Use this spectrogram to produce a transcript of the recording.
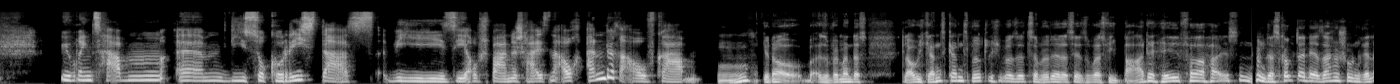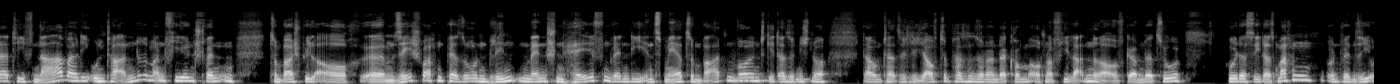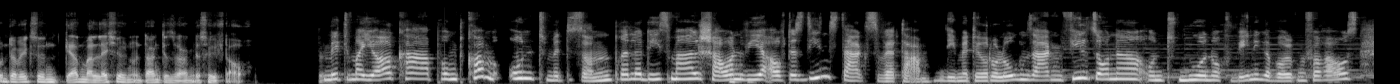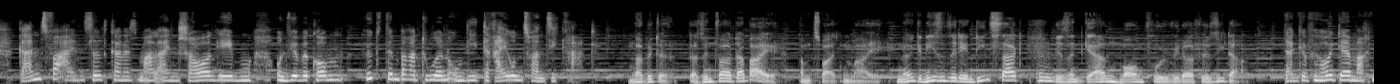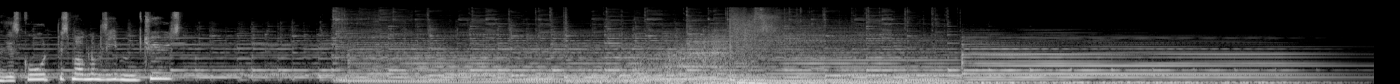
Übrigens haben ähm, die Socorristas, wie sie auf Spanisch heißen, auch andere Aufgaben. Mhm, genau. Also wenn man das, glaube ich, ganz, ganz wörtlich übersetzt, dann würde das ja sowas wie Badehelfer heißen. Und das kommt dann der Sache schon relativ nah, weil die unter anderem an vielen Stränden zum Beispiel auch ähm, sehschwachen Personen, blinden Menschen helfen, wenn die ins Meer zum Baden wollen. Es geht also nicht nur darum, tatsächlich aufzupassen, sondern da kommen auch noch viele andere Aufgaben dazu. Cool, dass Sie das machen. Und wenn Sie unterwegs sind, gern mal lächeln und Danke sagen, das hilft auch. Mit Mallorca.com und mit Sonnenbrille diesmal schauen wir auf das Dienstagswetter. Die Meteorologen sagen viel Sonne und nur noch wenige Wolken voraus. Ganz vereinzelt kann es mal einen Schauer geben und wir bekommen Höchsttemperaturen um die 23 Grad. Na bitte, da sind wir dabei am 2. Mai. Ne, genießen Sie den Dienstag. Mhm. Wir sind gern morgen früh wieder für Sie da. Danke für heute, machen Sie es gut. Bis morgen um sieben. Tschüss.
